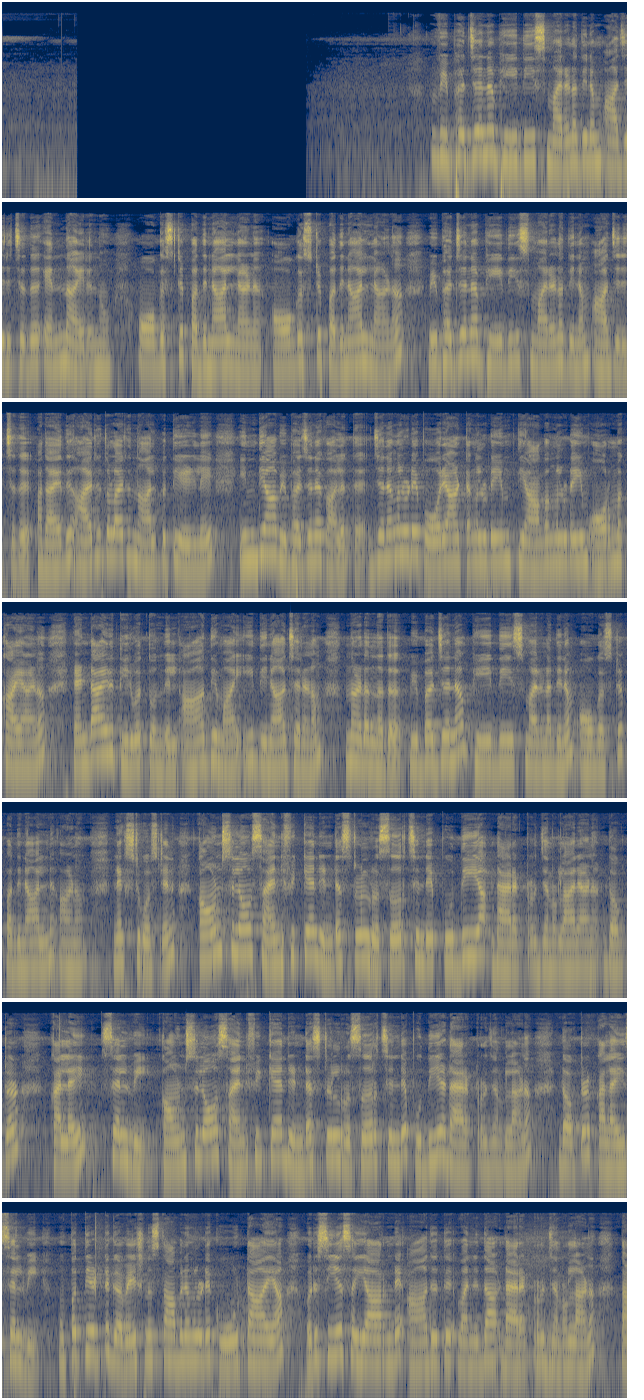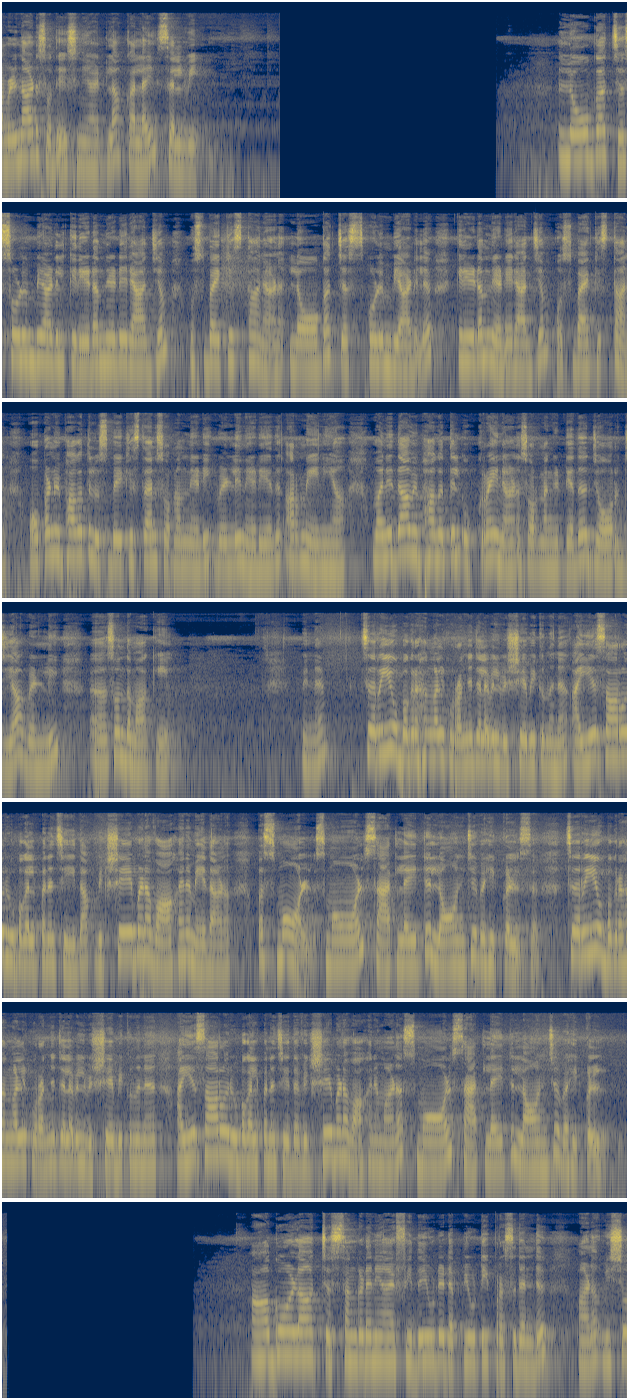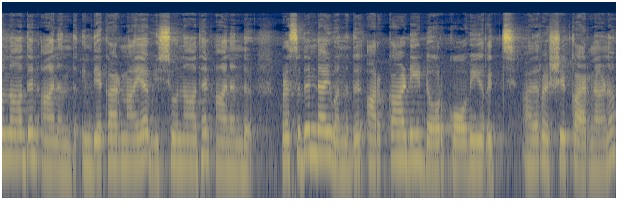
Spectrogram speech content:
വിഭജന ഭീതി സ്മരണ ദിനം ആചരിച്ചത് എന്നായിരുന്നു. ഓഗസ്റ്റ് പതിനാലിനാണ്. ഓഗസ്റ്റ് പതിനാലിനാണ് വിഭജന ഭീതി സ്മരണ ദിനം ആചരിച്ചത്. അതായത് ആയിരത്തി തൊള്ളായിരത്തി നാൽപ്പത്തി ഏഴിലെ ഇന്ത്യ വിഭജന കാലത്ത് ജനങ്ങളുടെ പോരാട്ടങ്ങളുടെയും ത്യാഗങ്ങളുടെയും ഓർമ്മക്കായാണ് രണ്ടായിരത്തി ഇരുപത്തൊന്നിൽ ആദ്യമായി ഈ ദിനാചരണം നടന്നത്. വിഭജന ഭീതി സ്മരണ ദിനം ഓഗസ്റ്റ് പതിനാലിന് ആണ്. Next question council of scientific and industrial റിസർച്ചിന്റെ പുതിയ ഡയറക്ടർ ജനറൽ ആരാണ്? Doctor Kalai Selvi council of scientific and industrial റിസർച്ചിന്റെ പുതിയ ഡയറക്ടർ ജനറലാണ് ഡോക്ടർ കലൈ സെൽവി. മുപ്പത്തിയെട്ട് ഗവേഷണ സ്ഥാപനങ്ങളുടെ കൂട്ടായ ഒരു സി എസ് ഐ ആറിന്റെ ആദ്യത്തെ വനിതാ ഡയറക്ടർ ജനറലാണ് തമിഴ്നാട് സ്വദേശിനിയായിട്ടുള്ള കലൈ സെൽവി. ലോക ചെസ് ഒളിമ്പ്യാഡിൽ കിരീടം നേടിയ രാജ്യം ഉസ്ബെക്കിസ്ഥാനാണ്. ലോക ചെസ് ഒളിമ്പ്യാഡിൽ കിരീടം നേടിയ രാജ്യം ഉസ്ബെക്കിസ്ഥാൻ. ഓപ്പൺ വിഭാഗത്തിൽ ഉസ്ബെക്കിസ്ഥാൻ സ്വർണം നേടി വെള്ളി നേടിയത് അർമേനിയ. വനിതാ വിഭാഗത്തിൽ ഉക്രൈനാണ് സ്വർണം കിട്ടിയത് ജോർജിയ വെള്ളി സ്വന്തമാക്കി. പിന്നെ ചെറിയ ഉപഗ്രഹങ്ങൾ കുറഞ്ഞ ചെലവിൽ വിക്ഷേപിക്കുന്നതിന് ഐ എസ് ആർ ഒ രൂപകൽപ്പന ചെയ്ത വിക്ഷേപണ വാഹനം ഏതാണ്? ഇപ്പോൾ small small satellite launch vehicles ചെറിയ ഉപഗ്രഹങ്ങൾ കുറഞ്ഞ ചെലവിൽ വിക്ഷേപിക്കുന്നതിന് ഐ എസ് ആർ ഒ രൂപകൽപ്പന ചെയ്ത വിക്ഷേപണ വാഹനമാണ് സ്മോൾ സാറ്റലൈറ്റ് ലോഞ്ച് വെഹിക്കിൾ ആഗോള ചെസ് സംഘടനയായ ഫിദയുടെ ഡെപ്യൂട്ടി പ്രസിഡന്റ് ആണ് വിശ്വനാഥൻ ആനന്ദ്. ഇന്ത്യക്കാരനായ വിശ്വനാഥൻ ആനന്ദ്. പ്രസിഡന്റായി വന്നത് അർക്കാഡി ഡോർകോവി റിച്ച് അത് റഷ്യക്കാരനാണ്.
